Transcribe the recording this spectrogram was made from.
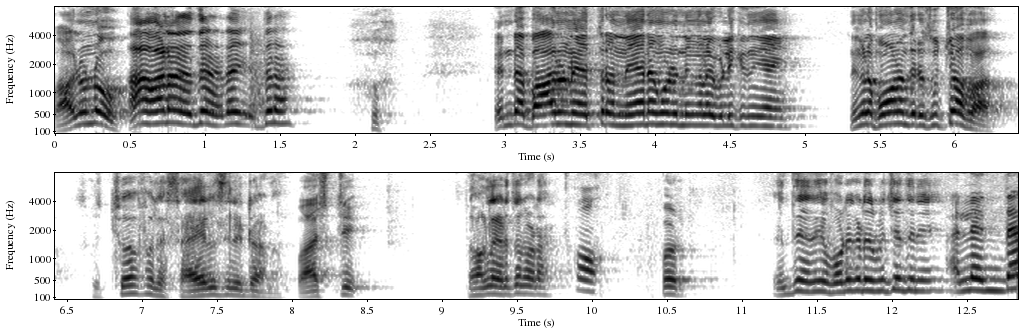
ബാലുണ്ടോ ആ എടാ എന്റെ ബാലുനെ എത്ര നേരം കൊണ്ട് നിങ്ങളെ വിളിക്കുന്നു ഞാൻ? നിങ്ങളെ ഫോൺ എന്തൊരു സ്വിച്ച് ഓഫാ സ്വിച്ച് ഓഫ് അല്ല സൈലൻസിലിട്ടാണ് ഫസ്റ്റ് നമ്മളെ എടുത്തോടാ ഓ. എന്താ നീ ഫോണിൽ കിടന്ന് വിളിച്ചെന്തിന് അല്ല എന്താ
